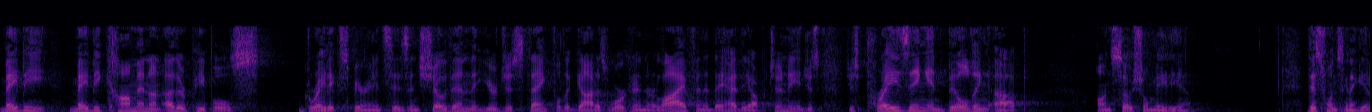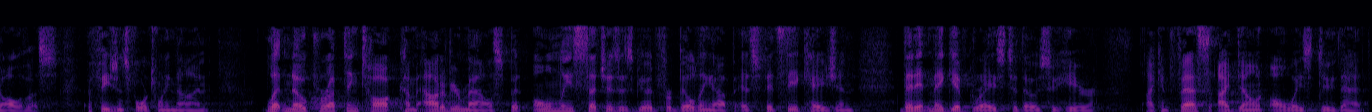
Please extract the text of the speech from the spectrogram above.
Maybe maybe comment on other people's great experiences and show them that you're just thankful that God is working in their life and that they had the opportunity and just just praising and building up on social media. This one's going to get all of us. Ephesians 4:29. Let no corrupting talk come out of your mouths, but only such as is good for building up as fits the occasion, that it may give grace to those who hear. I confess I don't always do that.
